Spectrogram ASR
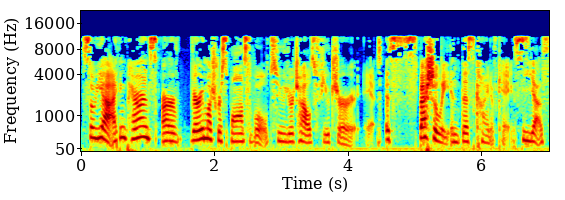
so yeah, I think parents are very much responsible to your child's future, especially in this kind of case. Yes.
